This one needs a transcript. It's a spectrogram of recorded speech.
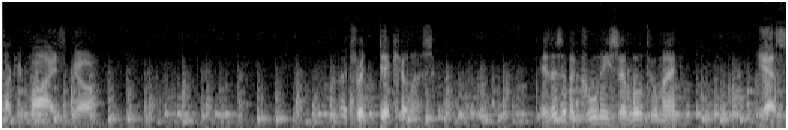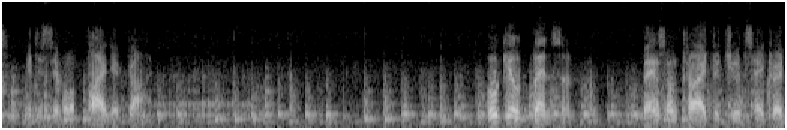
Sacrifice, go. That's ridiculous. Is this a Vikuni symbol, Tumac? Yes, it's a symbol of tiger god. Who killed Benson? Benson tried to shoot sacred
